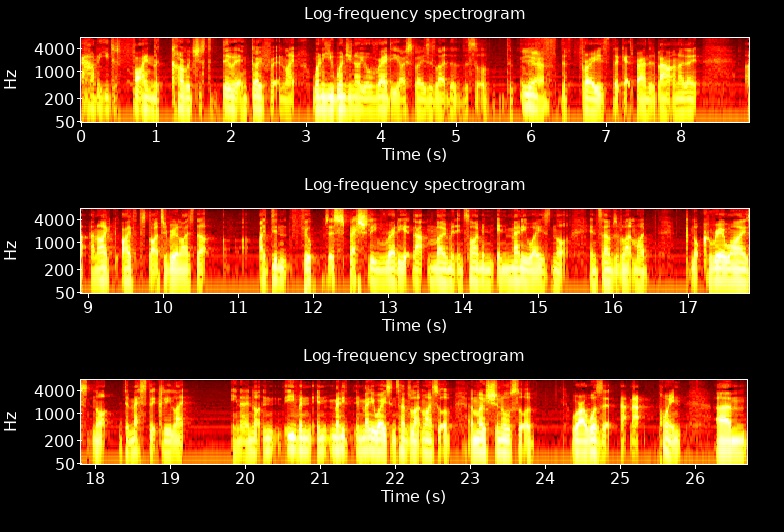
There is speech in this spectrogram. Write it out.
how do you just find the courage just to do it and go for it and like when are you when do you know you're ready? I suppose is like the, the sort of the, the, Yeah. the phrase that gets bandied about, and I don't and I I've started to realise that I didn't feel especially ready at that moment in time in, in many ways, not in terms of like my not career wise, not domestically, like you know, not in, even in many in many ways in terms of like my sort of emotional sort of where I was at, at that point. Um,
